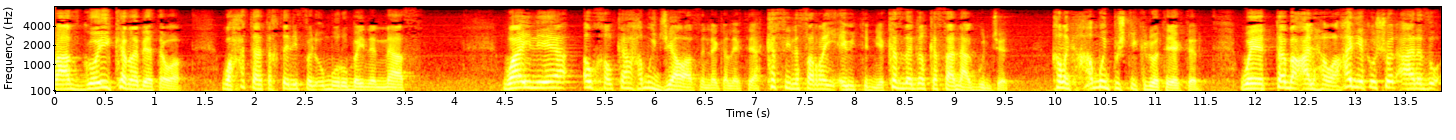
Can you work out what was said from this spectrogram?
صدق كما بيتوا وحتى تختلف الأمور بين الناس وای أو خلقها خەڵکە هەمووی جیاوازن لەگەڵ یەکتەیە کەسی لەسەر ڕێی ئەویتن نیە کەس لەگەڵ کەسا ناگونجێت خەڵک هەمووی پشتی کردوتە یەکتر وەیە تەبع هەوا هەر یەکە شۆن ئارەز و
